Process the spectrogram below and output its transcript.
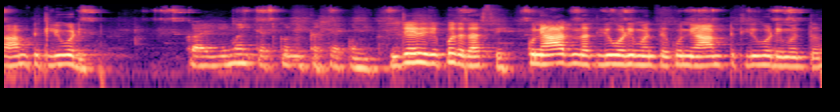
आमटीतली वडी. काही म्हणतात कोणी कशा कोणी त्याची पद्धत असते. कुणी आदनातली वडी म्हणतं कुणी आमटीतली वडी म्हणतं.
